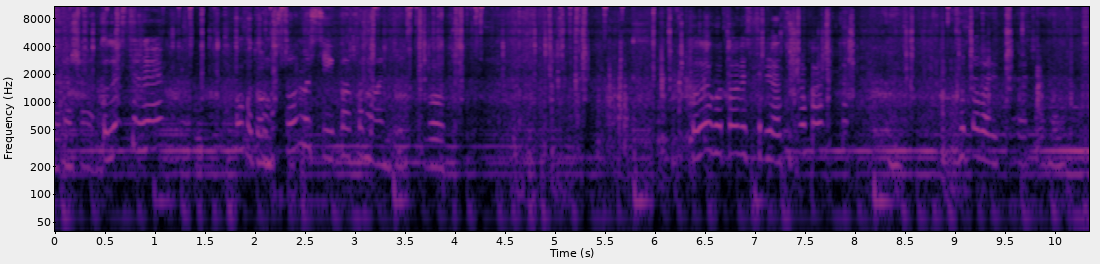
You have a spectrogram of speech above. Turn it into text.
заряджаємо. Коли стріляємо? По готовності і по команді. Добре. Коли готові стріляти, що кажете? Готова відкривати вогонь.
